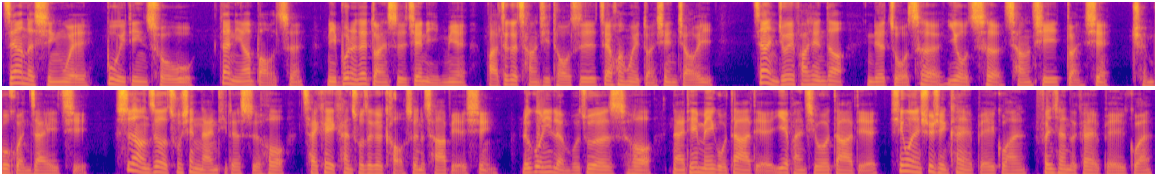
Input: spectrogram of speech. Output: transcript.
这样的行为不一定错误，但你要保证，你不能在短时间里面把这个长期投资再换回短线交易。这样你就会发现到，你的左侧、右侧、长期、短线全部混在一起。市场只有出现难题的时候，才可以看出这个考生的差别性。如果你忍不住的时候，哪天美股大跌，夜盘期货大跌，新闻讯息开始悲观，分享者开始悲观，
